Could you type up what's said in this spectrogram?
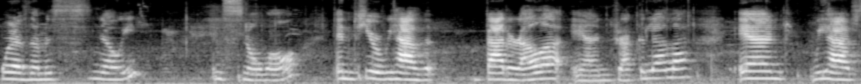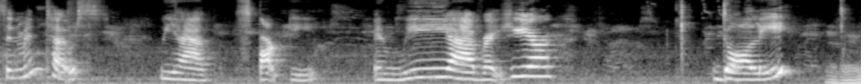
one of them is Snowy and Snowball. And here we have Batterella and Draculella. And we have Cinnamon Toast. We have Sparky. And we have right here Dolly. Mm-hmm.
